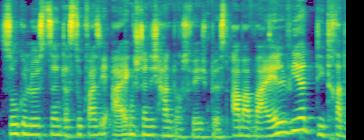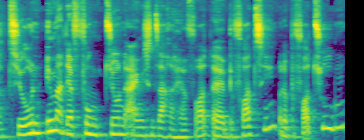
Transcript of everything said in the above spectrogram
so gelöst sind, dass du quasi eigenständig handlungsfähig bist. Aber weil wir die Tradition immer der Funktion der eigentlichen Sache hervor, äh, bevorziehen oder bevorzugen,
